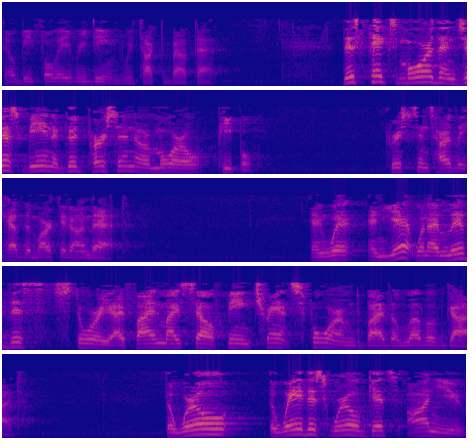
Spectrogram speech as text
They'll be fully redeemed. We talked about that. This takes more than just being a good person or moral people. Christians hardly have the market on that. And, when, and yet, when I live this story, I find myself being transformed by the love of God. The world, the way this world gets on you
